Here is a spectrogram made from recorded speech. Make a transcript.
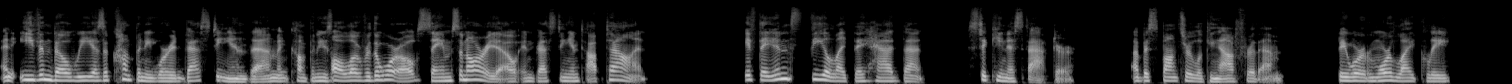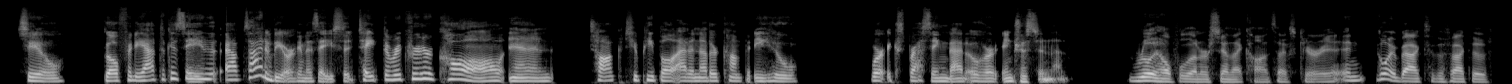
and even though we as a company were investing in them and companies all over the world, same scenario, investing in top talent, if they didn't feel like they had that stickiness factor of a sponsor looking out for them, they were more likely to go for the advocacy outside of the organization, take the recruiter call and talk to people at another company who were expressing that over interest in them. Really helpful to understand that context, Kerrie. And going back to the fact of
